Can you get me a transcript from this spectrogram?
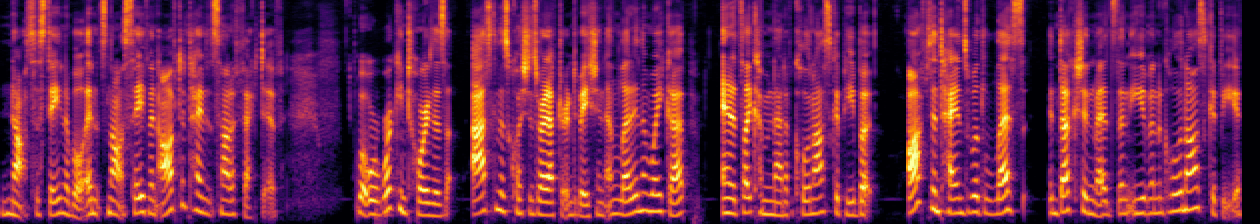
not sustainable and it's not safe, and oftentimes it's not effective. What we're working towards is asking those questions right after intubation and letting them wake up. And it's like coming out of colonoscopy, but oftentimes with less induction meds than even colonoscopy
